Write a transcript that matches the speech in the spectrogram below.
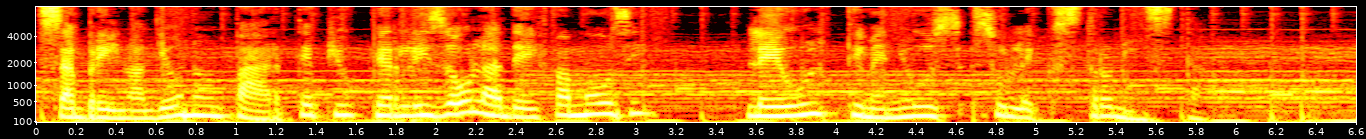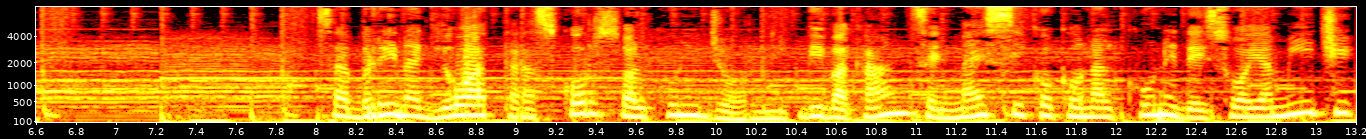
Sabrina Dio non parte più per l'isola dei famosi? Le ultime news sull'extronista. Sabrina Ghio ha trascorso alcuni giorni di vacanza in Messico con alcuni dei suoi amici,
